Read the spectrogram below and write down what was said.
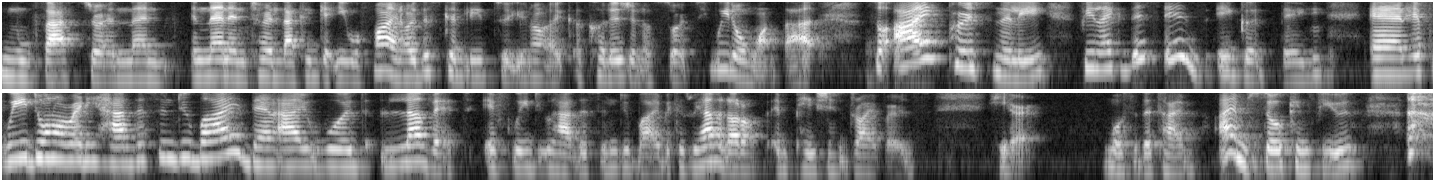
move faster and then and then in turn that could get you a fine or this could lead to you know like a collision of sorts. We don't want that. So i personally feel like this is a good thing. And if we don't already have this in dubai then i would love it if we do have this in dubai because we have a lot of impatient drivers here most of the time. I'm so confused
